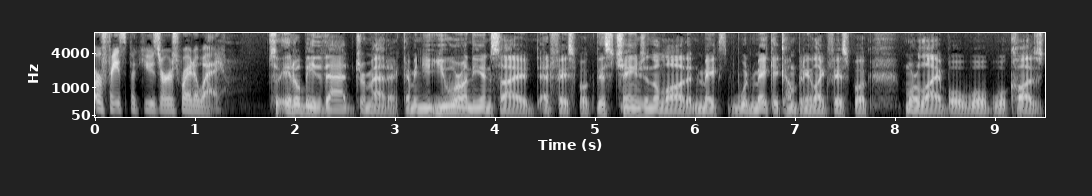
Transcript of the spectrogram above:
or Facebook users right away. So it'll be that dramatic. I mean, you, you were on the inside at Facebook. This change in the law that makes would make a company like Facebook more liable will will cause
